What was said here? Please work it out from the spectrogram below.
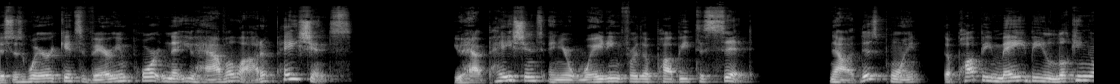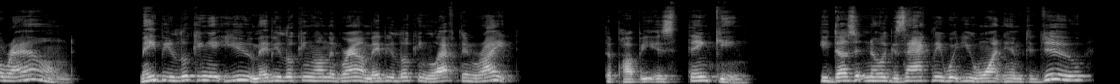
This is where it gets very important that you have a lot of patience. You have patience and you're waiting for the puppy to sit. Now, at this point, the puppy may be looking around maybe looking at you, maybe looking on the ground, maybe looking left and right. The puppy is thinking. He doesn't know exactly what you want him to do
